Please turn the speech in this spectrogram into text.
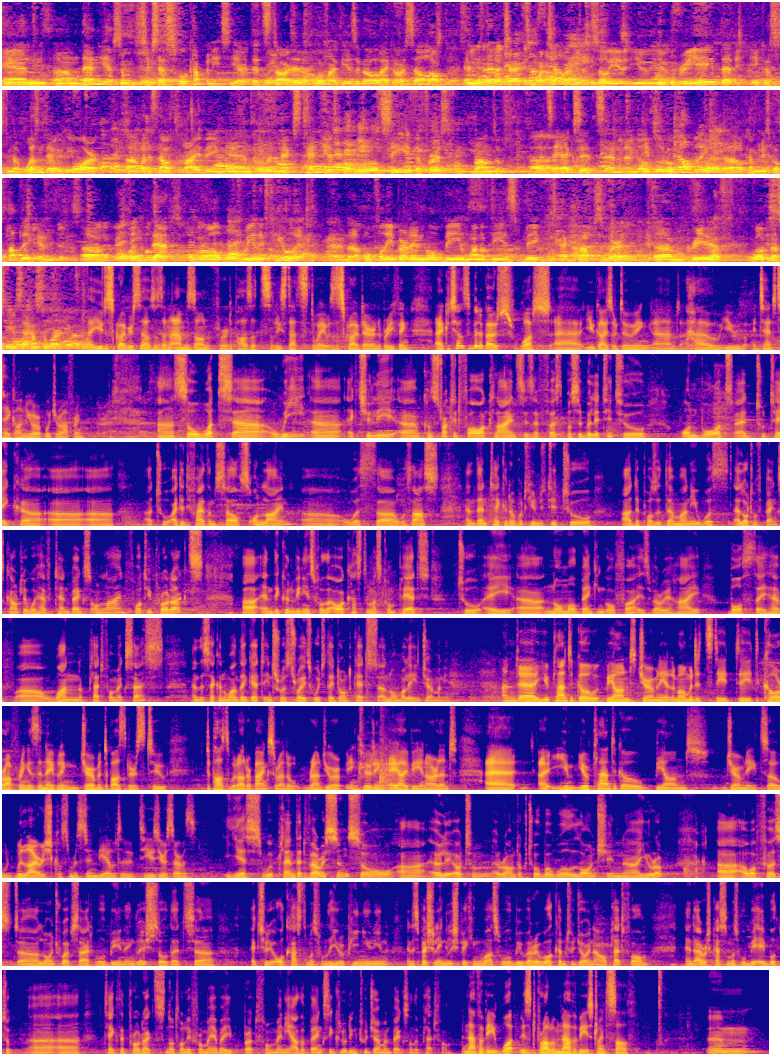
and um, then you have some successful companies here that started four or five years ago, like ourselves, and that attracts more talent. so you, you, you create that ecosystem that wasn't there before, uh, but it's now thriving. And over the next 10 years, probably we'll see the first rounds of, let's say, exits, and then people go public, uh, or companies go public. And um, I think that overall will really fuel it. And uh, hopefully Berlin will be one of these big tech hubs where um, creative world-class people come to work. Uh, you describe yourselves as an Amazon for deposits, at least that's the way it was described there in the briefing. Uh, could you tell us a bit about what uh, you guys are doing and how you intend to take on Europe with your offering? Uh, so what uh, we uh, actually uh, constructed for our clients is a first possibility to onboard and to take uh, to identify themselves online uh, with, uh, with us and then take an opportunity to uh, deposit their money with a lot of banks. Currently, we have 10 banks online, 40 products, uh, and the convenience for the, our customers compared to a uh, normal banking offer is very high. Both they have one platform access, and the second one they get interest rates which they don't get normally in Germany. And uh, you plan to go beyond Germany. At the moment, it's the, the, the, core offering is enabling German depositors to deposit with other banks around around Europe, including AIB in Ireland. Uh, uh, you, you plan to go beyond Germany, so will Irish customers soon be able to, to use your service? Yes, we plan that very soon. So uh, early autumn, around October, we'll launch in uh, Europe. Uh, our first uh, launch website will be in English, so that actually all customers from the European Union and especially English speaking ones will be very welcome to join our platform and Irish customers will be able to uh, uh, take the products not only from AIB but from many other banks including two German banks on the platform. Navabi, what is the problem Navabi is trying to solve? Um,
